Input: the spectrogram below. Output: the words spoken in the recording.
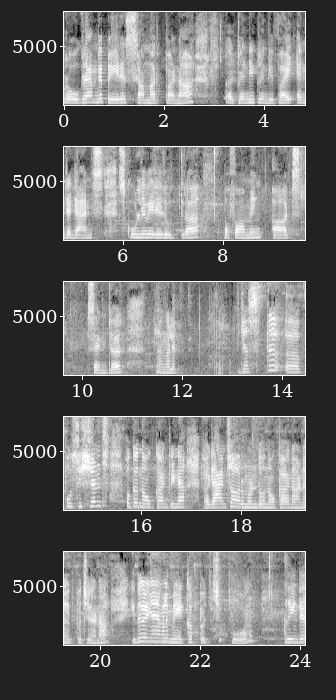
പ്രോഗ്രാമിന്റെ പേര് സമർപ്പണ ട്വന്റി ട്വന്റി ഫൈവ് എന്റെ ഡാൻസ് സ്കൂളിന്റെ പേര് രുദ്ര പെർഫോമിംഗ് ആർട്സ് സെന്റർ ഞങ്ങൾ ജസ്റ്റ് പൊസിഷൻസ് ഒക്കെ നോക്കാൻ പിന്നെ ഡാൻസ് ഓർമ്മ ഉണ്ടോ നോക്കാനാണ് ഇപ്പോൾ ചെയ്യണം. ഇത് കഴിഞ്ഞാൽ ഞങ്ങൾ മേക്കപ്പ് പോവും. അത് കഴിഞ്ഞിട്ട്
